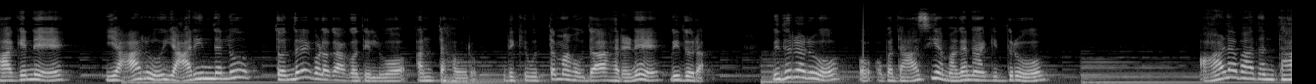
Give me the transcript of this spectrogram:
ಹಾಗೇನೆ ಯಾರು ಯಾರಿಂದಲೂ ತೊಂದರೆಗೊಳಗಾಗೋದಿಲ್ವೋ ಅಂತಹವರು. ಇದಕ್ಕೆ ಉತ್ತಮ ಉದಾಹರಣೆ ವಿದುರ. ವಿದುರರು ಒಬ್ಬ ದಾಸಿಯ ಮಗನಾಗಿದ್ರು ಆಳವಾದಂತಹ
